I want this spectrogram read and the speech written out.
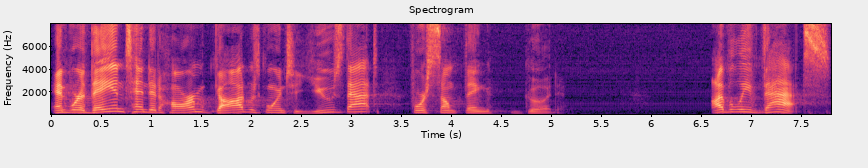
And where they intended harm, God was going to use that for something good. I believe that's,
